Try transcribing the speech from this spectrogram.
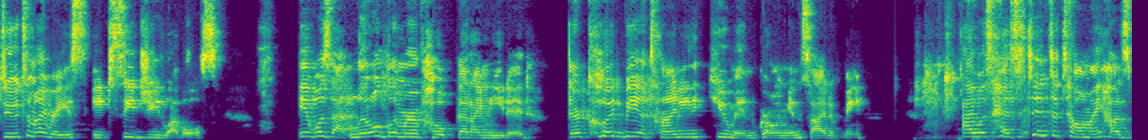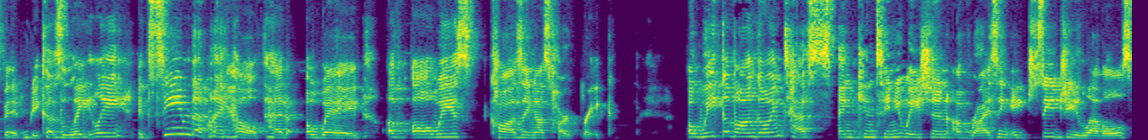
due to my raised HCG levels. It was that little glimmer of hope that I needed. There could be a tiny human growing inside of me. I was hesitant to tell my husband because lately it seemed that my health had a way of always causing us heartbreak. A week of ongoing tests and continuation of rising HCG levels,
